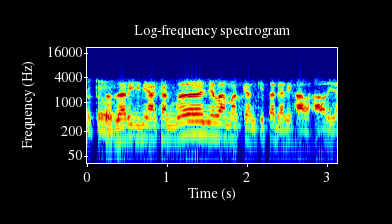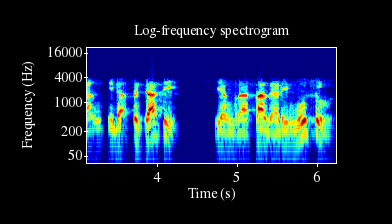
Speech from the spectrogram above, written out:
Betul. Saudari ini akan menyelamatkan kita dari hal-hal yang tidak sejati yang berasal dari musuh.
